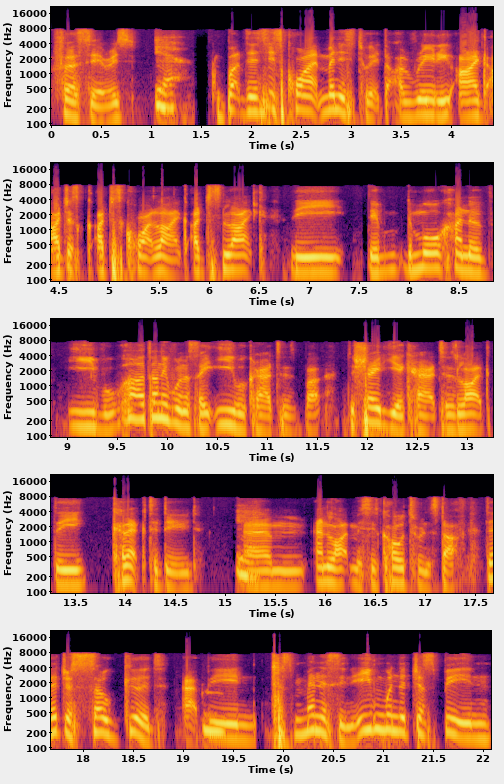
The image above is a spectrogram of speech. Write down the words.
first series. yeah, But there's this quiet menace to it that I really, I, I just, I just quite like. I just like the the the more kind of evil. Well, I don't even want to say evil characters, but the shadier characters like the collector dude yeah, um, and like Mrs. Coulter and stuff, they're just so good at Mm. being just menacing, even when they're just being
